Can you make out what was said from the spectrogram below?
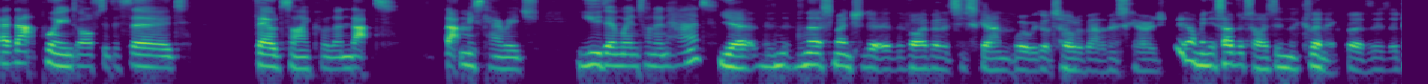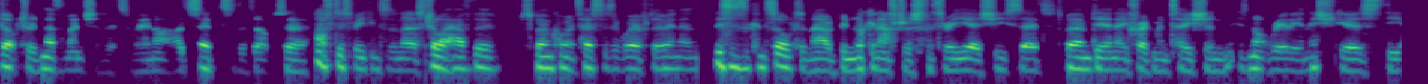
at that point, after the third failed cycle and that that miscarriage, you then went on and had? Yeah, the, the, nurse mentioned it at the viability scan where we got told about the miscarriage. I mean, it's advertised in the clinic, but the, the doctor had never mentioned it to me. And I, would said to the doctor after speaking to the nurse, shall I have the sperm comet test? Is it worth doing? And this is a consultant now, had been looking after us for three years. She said sperm DNA fragmentation is not really an issue because the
